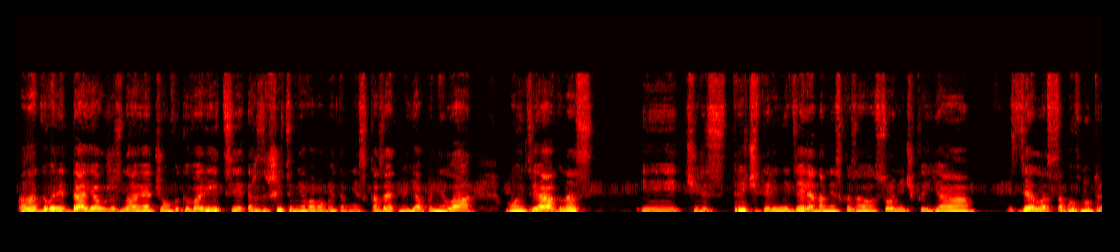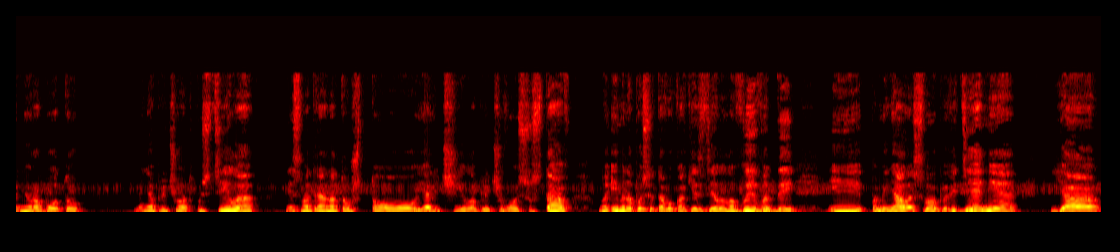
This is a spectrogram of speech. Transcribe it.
Она говорит, да, я уже знаю, о чем вы говорите, разрешите мне вам об этом не сказать, но я поняла мой диагноз. И через 3-4 недели она мне сказала, Сонечка, я сделала с собой внутреннюю работу, меня плечо отпустило, несмотря на то, что я лечила плечевой сустав, но именно после того, как я сделала выводы и поменяла свое поведение, я,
